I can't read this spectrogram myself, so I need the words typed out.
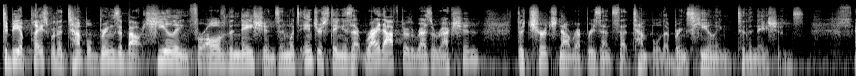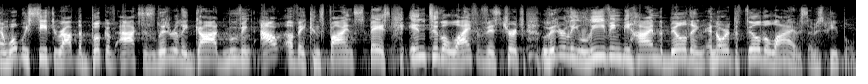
to be a place where the temple brings about healing for all of the nations. And what's interesting is that right after the resurrection, the church now represents that temple that brings healing to the nations. And what we see throughout the book of Acts is literally God moving out of a confined space into the life of his church, literally leaving behind the building in order to fill the lives of his people.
